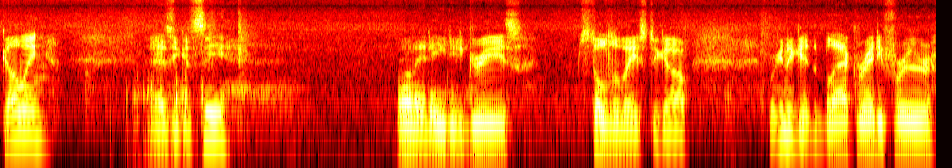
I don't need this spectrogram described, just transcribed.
going. As you can see, we're only at 80 degrees. Still a ways to go. We're going to get the black ready for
